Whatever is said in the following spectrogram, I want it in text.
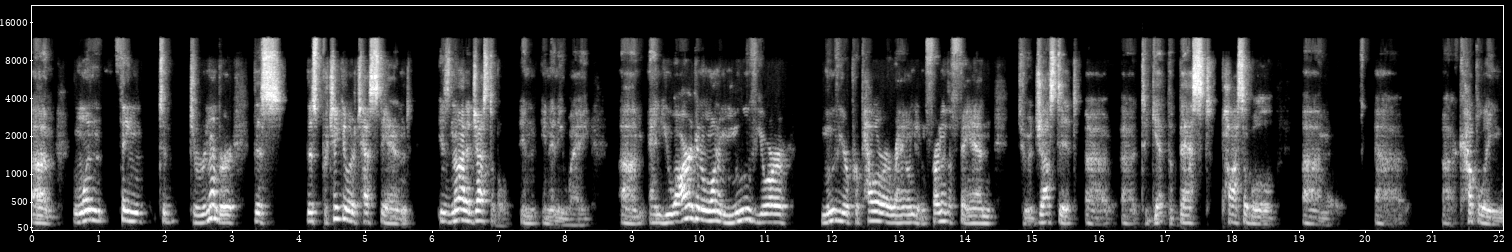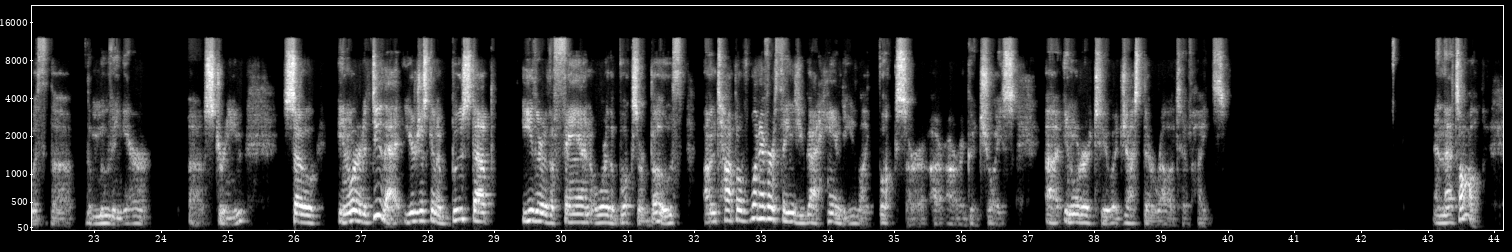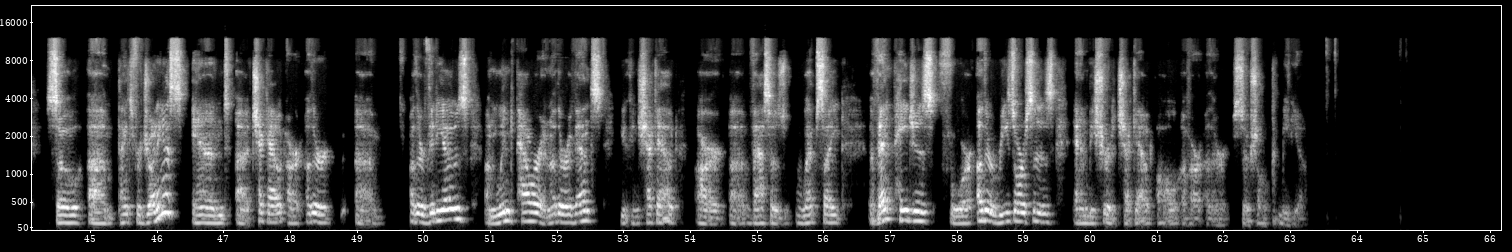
Um, one thing to, to remember, this, this particular test stand is not adjustable in, in any way. Um, and you are going to want to move your move your propeller around in front of the fan to adjust it uh, uh, to get the best possible um, uh, uh coupling with the, the moving air uh, stream. So in order to do that, you're just going to boost up either the fan or the books or both on top of whatever things you've got handy, like books are, are, are a good choice, uh, in order to adjust their relative heights. And that's all. So um, thanks for joining us and uh, check out our other um, other videos on wind power and other events. You can check out our uh, VASO's website event pages for other resources, and be sure to check out all of our other social media.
